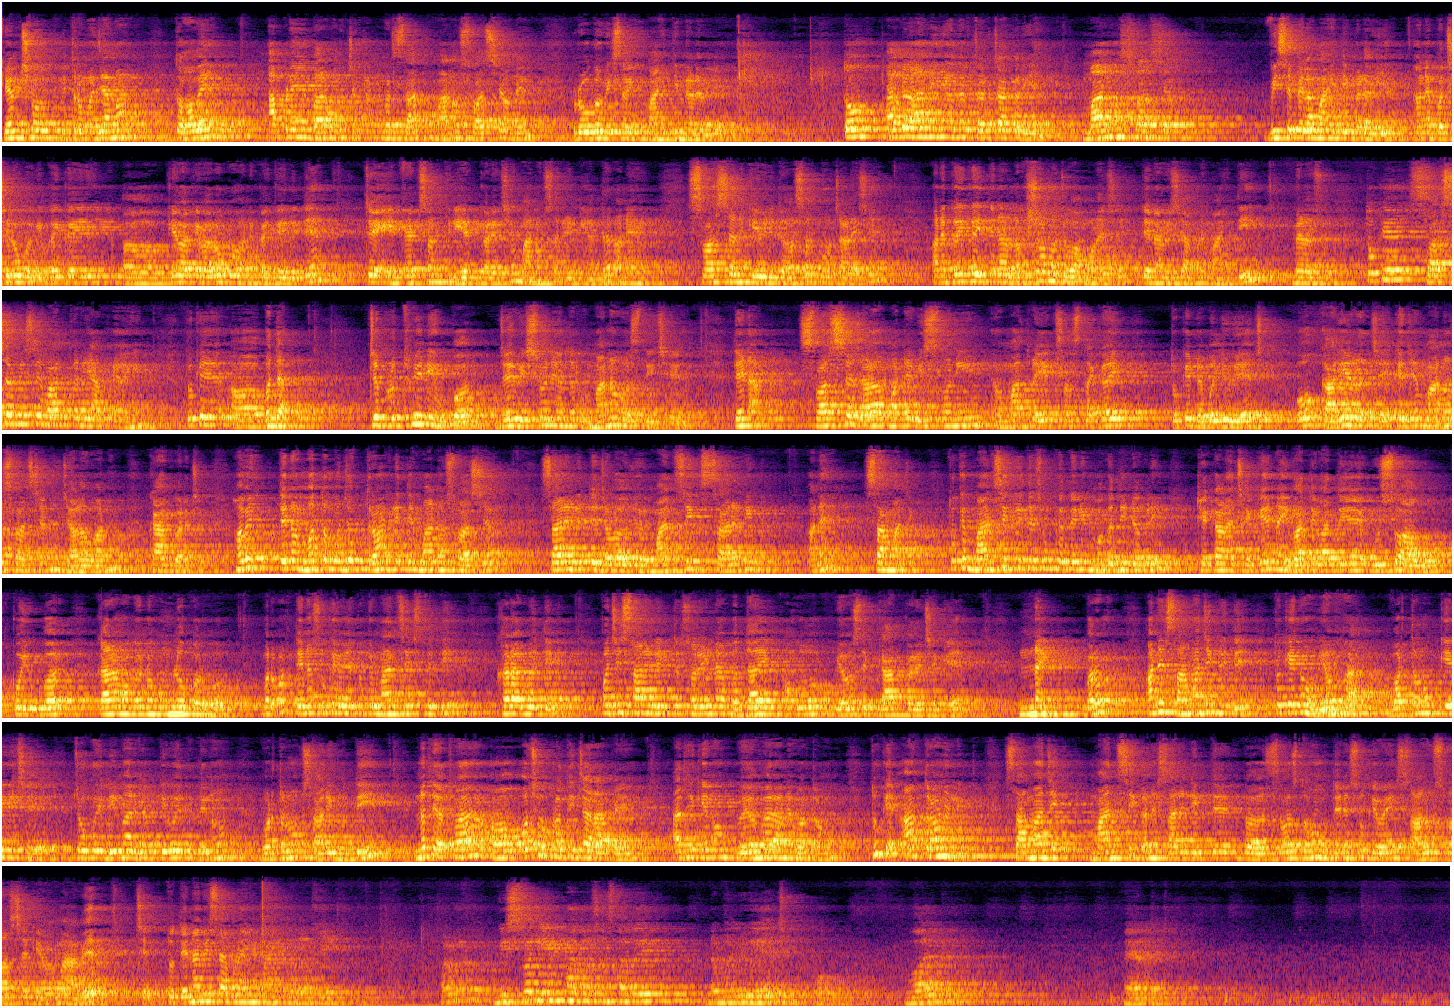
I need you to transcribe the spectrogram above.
કેમ છો મિત્રો મજામાં? તો હવે આપણે બારમું ચેપ્ટર નંબર સાત, માનવ સ્વાસ્થ્ય અને રોગો વિષયની માહિતી મેળવીએ. તો આગળ આની અંદર ચર્ચા કરીએ. માનવ સ્વાસ્થ્ય વિશે પહેલા માહિતી મેળવીએ અને પછી રોગો કે કઈ કઈ કેવા કેવા રોગો અને કઈ કઈ રીતે તે ઇન્ફેક્શન ક્રિએટ કરે છે માનવ શરીરની અંદર અને સ્વાસ્થ્યને કેવી રીતે અસર પહોંચાડે છે અને કઈ કઈ તેના લક્ષણો જોવા મળે છે, તેના વિશે આપણે માહિતી મેળવશું. તો કે સ્વાસ્થ્ય વિશે વાત કરીએ આપણે અહીં. તો કે બધા જે પૃથ્વીની ઉપર, જે વિશ્વની અંદર માનવ વસ્તી છે, તેના સ્વાસ્થ્ય જાળવવા માટે વિશ્વની માત્ર એક સંસ્થા કઈ? તો કે ડબલ્યુએચઓ કાર્યરત છે, કે જે માનવ સ્વાસ્થ્યને જાળવવાનું કામ કરે છે. હવે તેના મત મુજબ ત્રણ રીતે માનવ સ્વાસ્થ્ય, સારી રીતે જળવાવું જોઈએ માનસિક, શારીરિક અને સામાજિક. તો કે માનસિક રીતે શું કે તેની મગજની ડગરી ઠેકાણે છે કે નહીં? વાતે વાતે ગુસ્સો આવવો, કોઈ ઉપર કારણ વગરનો હુમલો કરવો. બરાબર? તેને શું કહેવાય તો કે માનસિક સ્થિતિ ખરાબ હોય તેની પછી શારીરિક તો શરીરના બધા અંગો વ્યવસ્થિત કામ કરે છે કે નહીં. બરાબર? અને સામાજિક રીતે તો કે એનો વ્યવહાર, વર્તણૂક કેવી છે? જો કોઈ બીમાર વ્યક્તિ હોય તો તેનો વર્તણૂક સારી હોતી નથી અથવા ઓછો પ્રતિચાર આપે આથી કે એનો વ્યવહાર અને વર્તણૂક. તો કે આ ત્રણ રીત સામાજિક, માનસિક અને શારીરિક રીતે સ્વસ્થ હોવું તેને શું કહેવાય? સારું સ્વાસ્થ્ય કહેવામાં આવે છે. તો તેના વિશે આપણે અહીં માહિતી લખીએ બરાબર? વિશ્વની એકમાત્ર સંસ્થા કઈ WHO વર્લ્ડ હેલ્થ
